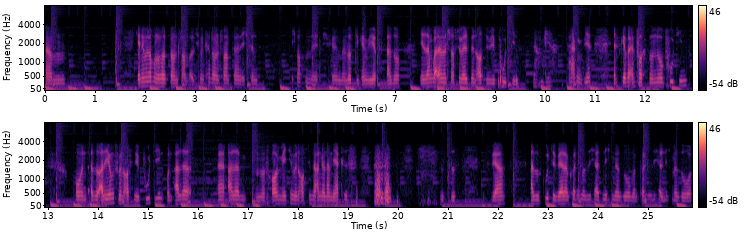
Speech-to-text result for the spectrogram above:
ähm, ja, nehmen wir noch Donald Trump. Also ich bin kein Donald Trump-Fan. Ich finde, ich mache mir, ich finde mir lustig irgendwie. Also, wir sagen alle Menschen auf der Welt sehen aussehen wie Putin. Sagen wir, sagen wir, es gäbe einfach so nur Putins. Und also alle Jungs würden aussehen wie Putin und alle, äh, alle äh, Frauen und Mädchen würden aussehen wie Angela Merkel. das, das, das wäre, also das Gute wäre, dann könnte man sich halt nicht mehr so, man könnte sich halt nicht mehr so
